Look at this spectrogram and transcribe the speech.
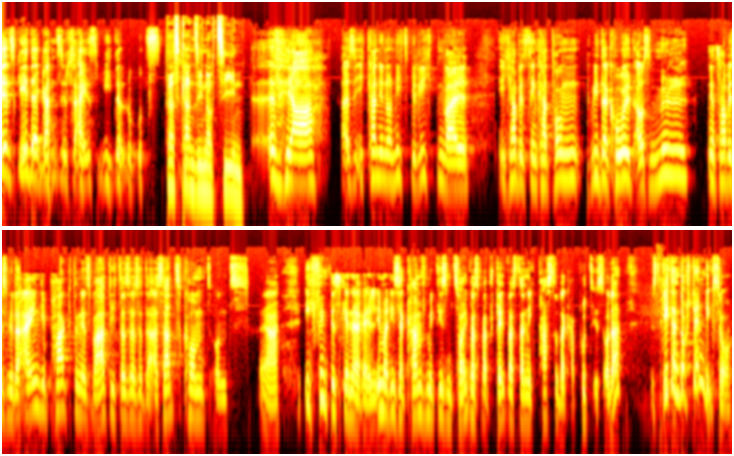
Jetzt geht der ganze Scheiß wieder los. Das kann sie noch ziehen. Äh, ja, also ich kann dir noch nichts berichten, weil ich habe jetzt den Karton wieder geholt aus dem Müll Jetzt habe ich es wieder eingepackt und jetzt warte ich, dass also der Ersatz kommt und ja, ich finde es generell immer dieser Kampf mit diesem Zeug, was man bestellt, was dann nicht passt oder kaputt ist, oder? Es geht dann doch ständig so.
